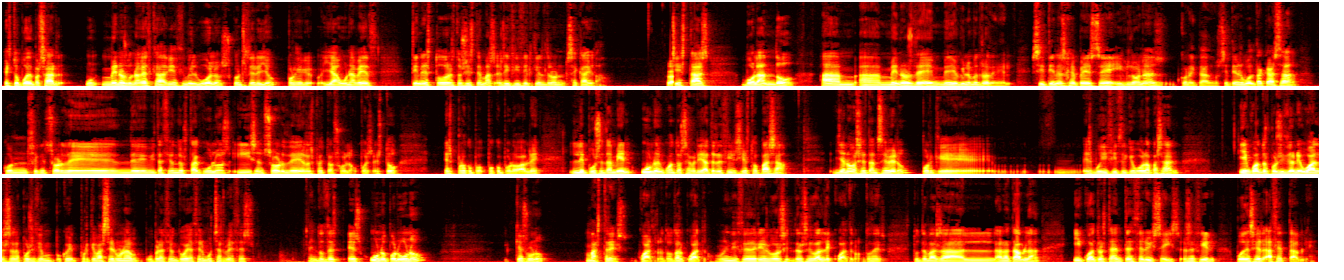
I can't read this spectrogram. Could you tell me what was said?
esto puede pasar menos de una vez cada 10.000 vuelos, considero yo, porque ya una vez tienes todos estos sistemas es difícil que el dron se caiga. Si estás volando a, menos de medio kilómetro de él, si tienes GPS y GLONASS conectados, si tienes vuelta a casa con sensor de, de evitación de obstáculos y sensor de respecto al suelo, pues esto es poco, poco probable. Le puse también uno en cuanto a severidad, es decir, si esto pasa ya no va a ser tan severo porque es muy difícil que vuelva a pasar. Y en cuanto a exposición, igual, es la exposición porque va a ser una operación que voy a hacer muchas veces. Entonces es 1 por 1, que es 1, más 3, 4, en total 4. Un índice de riesgo residual de 4. Entonces tú te vas a la tabla y 4 está entre 0 y 6, es decir, puede ser aceptable.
